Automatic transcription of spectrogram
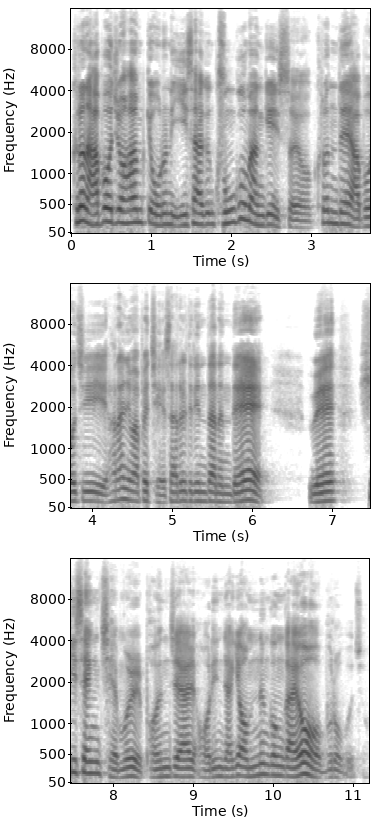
그런 아버지와 함께 오르는 이삭은 궁금한 게 있어요. 그런데 아버지 하나님 앞에 제사를 드린다는데 왜 희생 제물 번제할 어린 양이 없는 건가요? 물어보죠.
